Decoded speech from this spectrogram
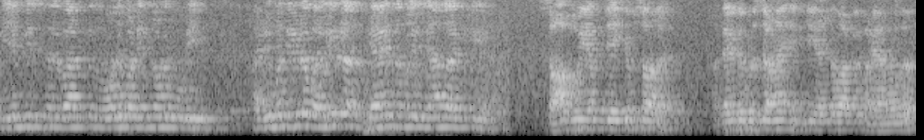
ബി എം പി സി നിലവാരത്തിൽ റോഡ് പണിയുന്നതോടുകൂടി അഴിമതിയുടെ വലിയൊരു അധ്യായം നമ്മൾ ഇല്ലാതാക്കുകയാണ് സാബു എം ജേക്കബ് സാറ് അദ്ദേഹത്തെ കുറിച്ചാണ് എനിക്ക് രണ്ട് വാക്ക് പറയാനുള്ളത്.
